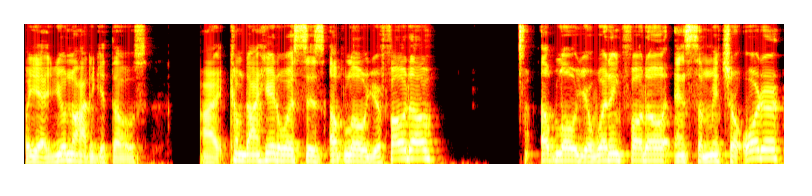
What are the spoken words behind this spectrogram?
But yeah, you'll know how to get those. All right, come down here to where it says upload your photo, upload your wedding photo and submit your order.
